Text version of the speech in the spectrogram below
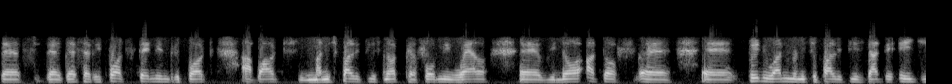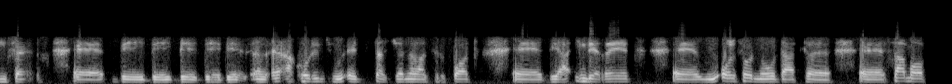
there's, there's a report, standing report about municipalities not performing well. Uh, we know out of uh, uh, 21 municipalities that the AG says, they, they, they, they, according to Editor General's report, they are in the red. We also know that some of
